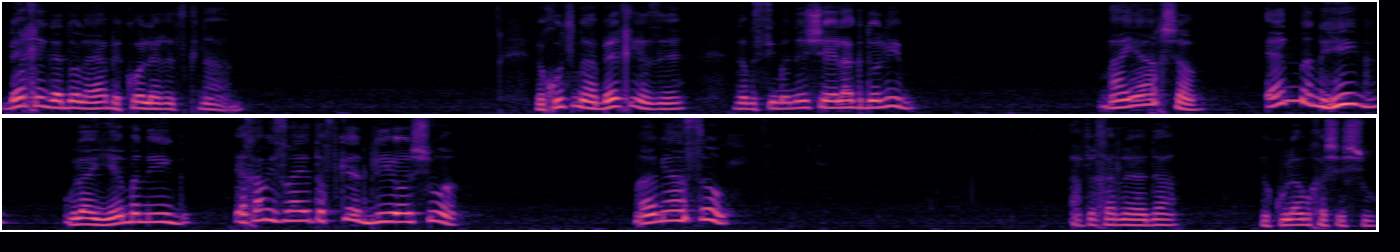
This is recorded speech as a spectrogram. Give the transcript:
בכי גדול היה בכל ארץ כנען. וחוץ מהבכי הזה, גם סימני שאלה גדולים. מה יהיה עכשיו? אין מנהיג, אולי יהיה מנהיג, איך עם ישראל יתפקד בלי יהושע? מה הם יעשו? אף אחד לא ידע, וכולם חששו.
